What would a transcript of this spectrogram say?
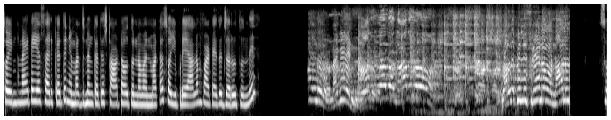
సో ఇంక నైట్ అయ్యేసరికి అయితే నిమజ్జనంకి అయితే స్టార్ట్ అవుతున్నాం అనమాట సో ఇప్పుడు ఏలం పాట అయితే జరుగుతుంది. నవీన్. వల్లపిల్లి శ్రీను నాలుగు. సో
